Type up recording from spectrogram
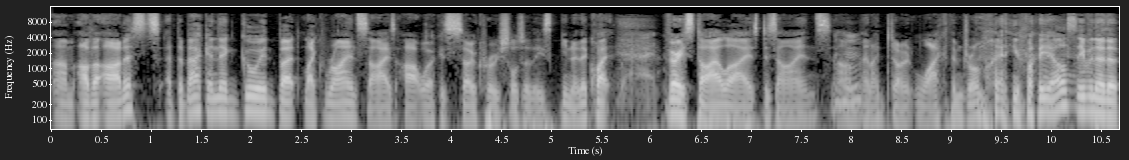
um other artists at the back, and they're good, but like Ryan Sy's artwork is so crucial to these. You know, they're quite Right. very stylized designs, Mm-hmm. um, and I don't like them drawn by anybody else. Even though the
